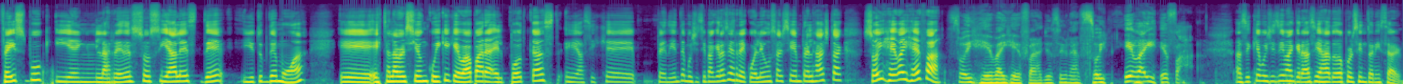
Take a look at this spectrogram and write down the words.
Facebook y en las redes sociales de YouTube de MOA. Eh, esta es la versión quickie que va para el podcast, eh, así que pendiente, muchísimas gracias. Recuerden usar siempre el hashtag Soy Jeva y Jefa. Soy jeva y jefa. Yo soy una, soy jeva y jefa. Así que muchísimas gracias a todos por sintonizar.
